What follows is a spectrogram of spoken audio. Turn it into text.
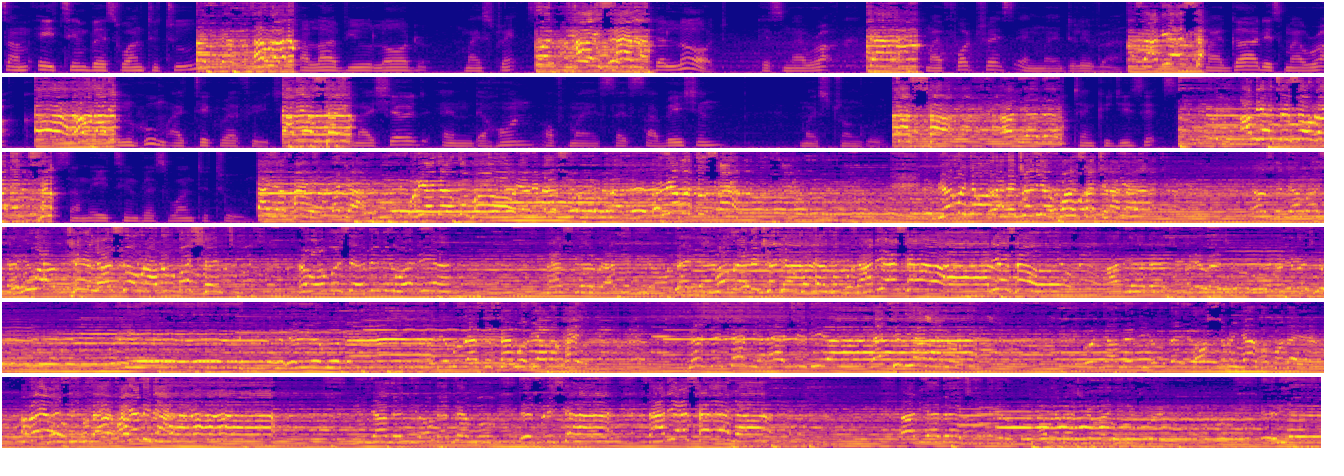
Psalm 18, verse 1 to 2. I love you, Lord, my strength. The Lord is my rock, my fortress, and my deliverer. My God is my rock in whom I take refuge, my shield and the horn of my salvation, my stronghold. Thank you, Jesus. Psalm 18, verse 1 to 2. Psalm 29, verse 25. Missing Yeah.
